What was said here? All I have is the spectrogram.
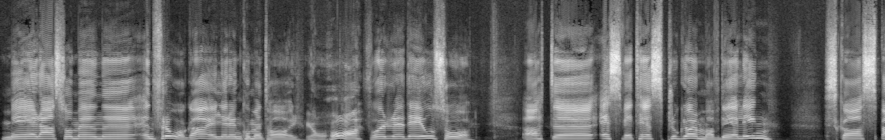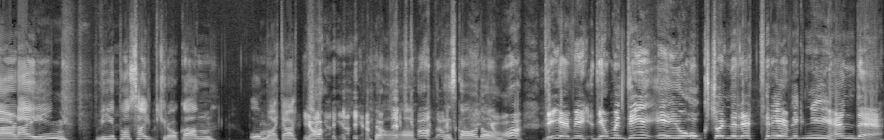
mera som en, eh, en fråga eller en kommentar. Jaha. For eh, det er jo så at uh, SVTs programavdeling skal spæla inn Vi på Saltkråkan om att Ja, Ja, det skal de. Ja, det är, vi- det, men det är ju också en rätt trevlig nyhände.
